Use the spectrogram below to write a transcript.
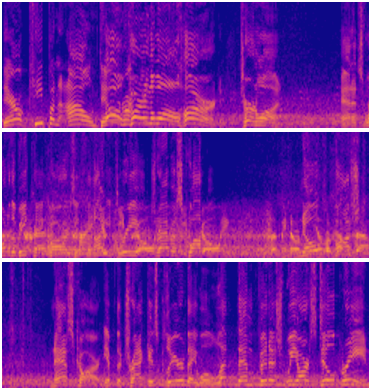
Darrell, keep an eye on Dale. Oh, car in the wall, hard. Turn one. And it's one of the BK cars. It's the 93 of Travis Kvapil. Let me know if No the comes caution. Out. NASCAR, if the track is clear, they will let them finish. We are still green.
